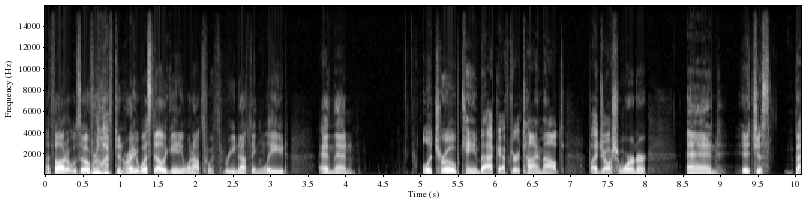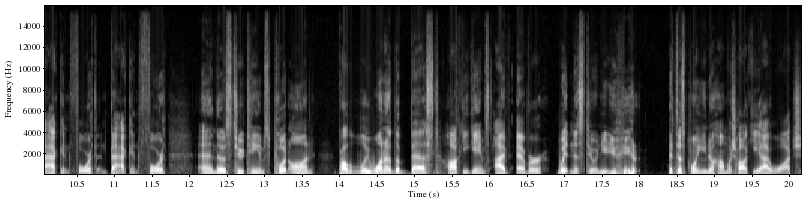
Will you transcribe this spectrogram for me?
I thought it was over left and right. West Allegheny went out to a 3 0 lead, and then Latrobe came back after a timeout by Josh Werner, and it's just back and forth and back and forth. And those two teams put on probably one of the best hockey games I've ever witnessed to. And you, you at this point, you know how much hockey I watch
